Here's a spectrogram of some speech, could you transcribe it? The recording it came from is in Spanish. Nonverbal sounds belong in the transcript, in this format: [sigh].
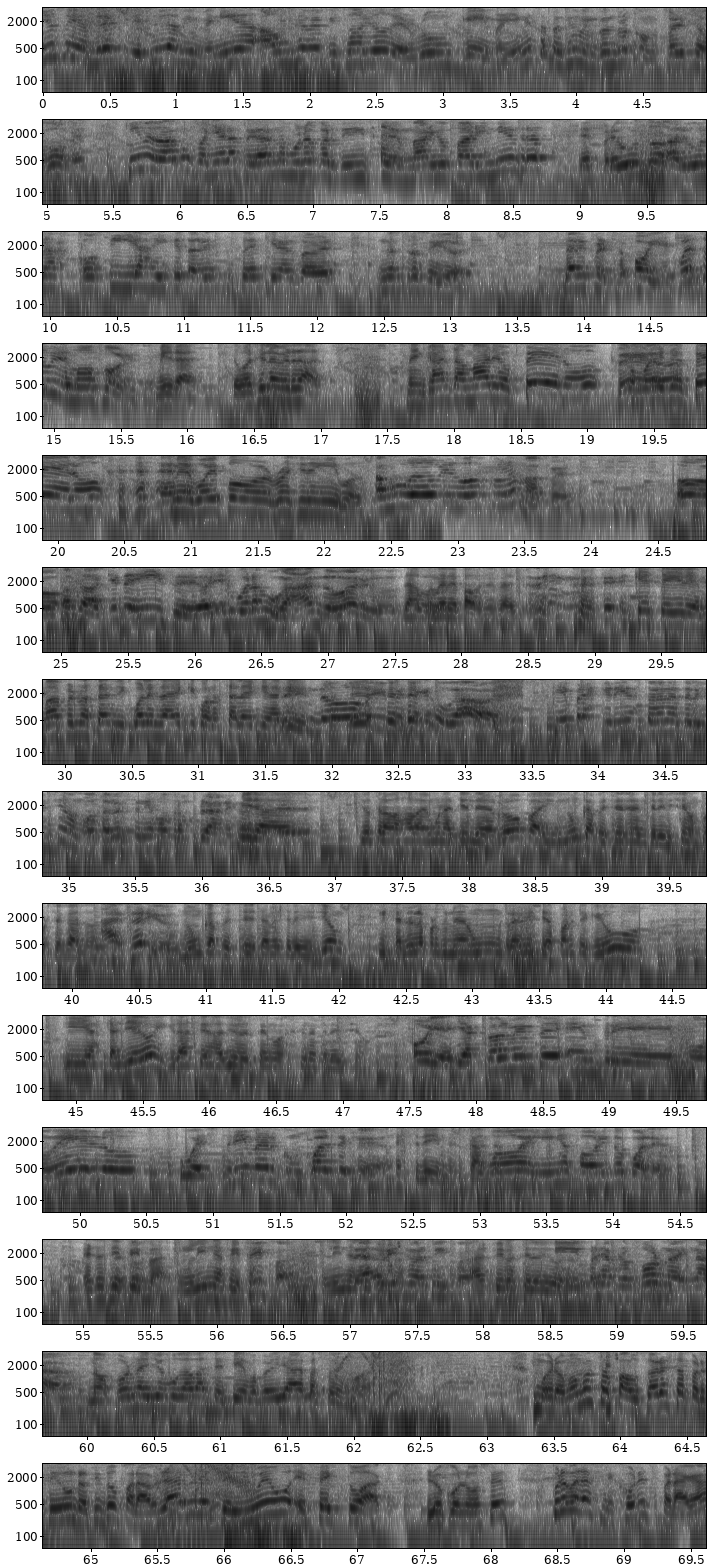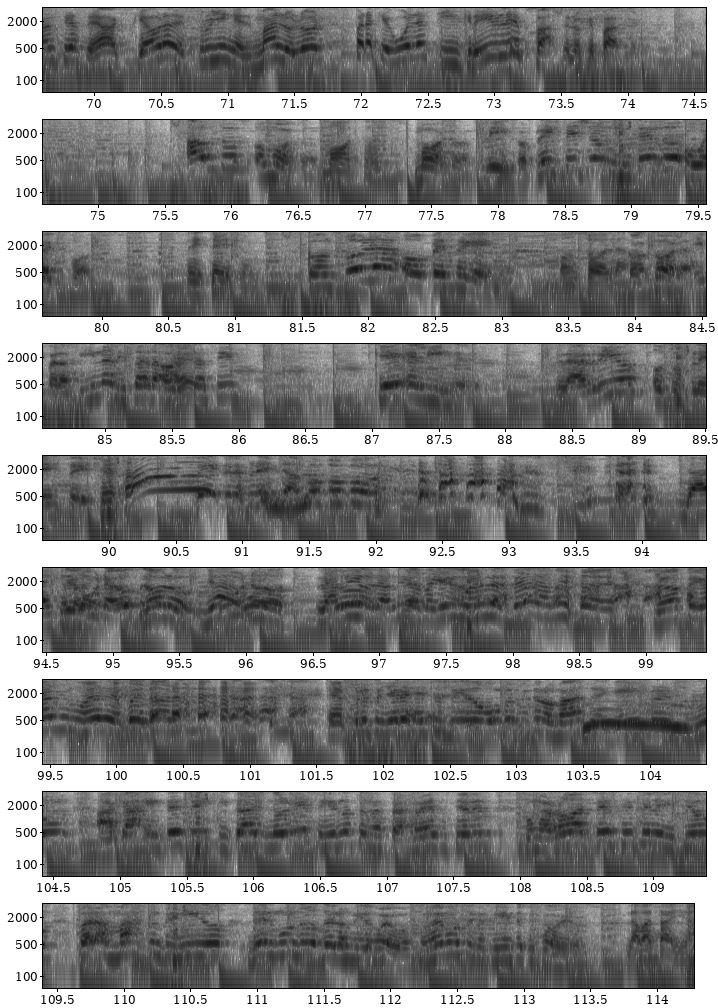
yo soy Andrés y les doy la bienvenida a un nuevo episodio de Rooms Gamer. Y en esta ocasión me encuentro con Fercho Gómez, quien me va a acompañar a pegarnos una partidita de Mario Party mientras les pregunto algunas cosillas y que tal vez ustedes quieran saber nuestros seguidores. Dale, Fercho. Oye, ¿cuál es tu videojuego favorito? Mira, te voy a decir la verdad. Me encanta Mario, pero, Pero. como dice, pero [laughs] me voy por Resident Evil. ¿Has jugado videojuegos con la Maffer? O, o sea, ¿qué te dice? ¿Es buena jugando o algo? Deja ponerle pausa, espérate. [laughs] ¿Qué te diré? Maffer no sabe ni cuál es la X cuando está la X aquí. [laughs] No, yo [laughs] pensé que jugabas. ¿Siempre has querido estar en la televisión o tal vez tenías otros planes? Mira, antes yo trabajaba en una tienda de ropa y nunca pensé estar en televisión, por si acaso. Ah, ¿en serio? Nunca pensé estar en televisión y salió la oportunidad en un reality aparte que hubo. Y hasta el día de hoy, gracias a Dios, tengo en la televisión. Oye, y actualmente entre modelo o streamer, ¿con cuál te quedas? Streamer, ¿Tu canta. juego en línea favorito cuál es? Ese sí, FIFA. En línea FIFA. FIFA. En línea sí, durísimo al FIFA. Al FIFA sí lo digo. Y por ejemplo, Fortnite, nada. No, Fortnite yo jugaba hace tiempo, pero ya pasó de moda. Bueno, vamos a pausar esta partida un ratito para hablarles del nuevo efecto Axe. ¿Lo conoces? Prueba las mejores fragancias de Axe que ahora destruyen el mal olor para que huelas increíble pase lo que pase. ¿Autos o motos? Motos, Motos, listo. ¿PlayStation, Nintendo o Xbox? PlayStation, ¿Consola o PC Gamer? consola. Consola. Y para finalizar, ahorita ver. sí, ¿qué eliges? ¿La Ríos o tu PlayStation? [laughs] ¡Vete la flecha! ¡Pum, pum, pum! [laughs] Ya, es que De para- una, dos No, no, ya, Uno, uno. La dos, río, la río, la para que mi mujer me pega, mira. Me va a pegar mi mujer después, no, no. [laughs] Pero señores, este ha sido un capítulo más de Gamers Room acá en TC Digital. No olviden seguirnos en nuestras redes sociales como arroba TC Televisión para más contenido del mundo de los videojuegos. Nos vemos en el siguiente episodio. La batalla.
